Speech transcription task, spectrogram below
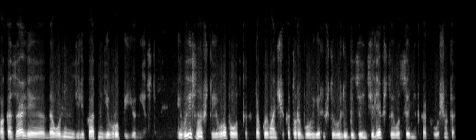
показали довольно неделикатно Европе ее место. И выяснилось, что Европа, вот как такой мальчик, который был уверен, что его любят за интеллект, что его ценят как, в общем-то,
